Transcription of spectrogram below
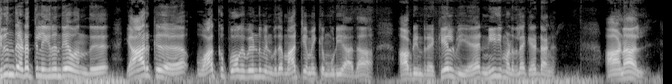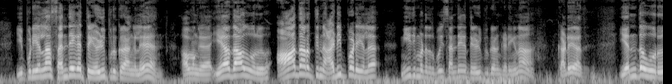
இருந்த இடத்துல இருந்தே வந்து யாருக்கு வாக்கு போக வேண்டும் என்பதை மாற்றி அமைக்க முடியாதா? அப்படின்ற கேள்வியை நீதிமன்றத்தில் கேட்டாங்க. ஆனால் இப்படியெல்லாம் சந்தேகத்தை எழுப்பியிருக்கிறாங்களே அவங்க ஏதாவது ஒரு ஆதாரத்தின் அடிப்படையில் நீதிமன்றத்தில் போய் சந்தேகத்தை எழுப்பியிருக்காங்கன்னு கேட்டிங்கன்னா கிடையாது. எந்த ஒரு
